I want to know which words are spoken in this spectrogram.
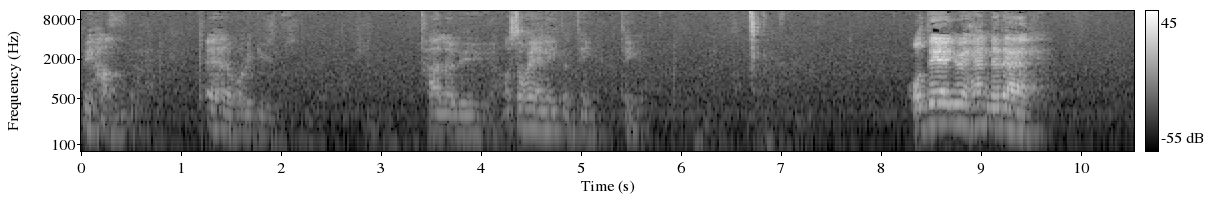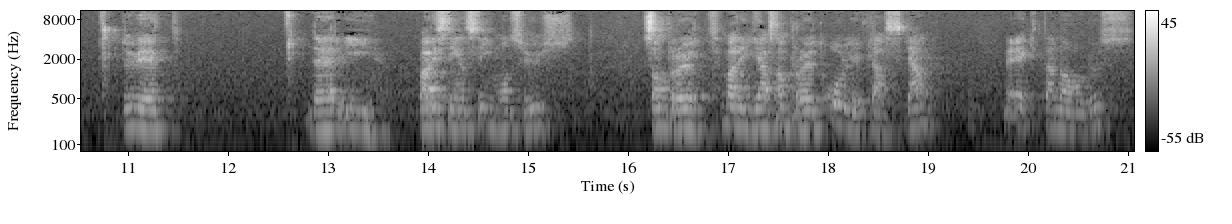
vid handen. Ära vare Gud. Halleluja. Och så har jag en liten ting till. Och det är ju henne där, du vet, där i farisén Simons hus, som bröt, Maria som bröt oljeflaskan med äkta nardus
